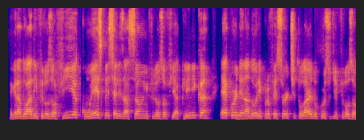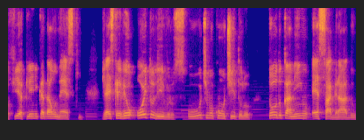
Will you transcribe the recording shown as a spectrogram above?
É graduado em filosofia, com especialização em filosofia clínica, é coordenador e professor titular do curso de filosofia clínica da Unesc. Já escreveu oito livros, o último com o título Todo Caminho é Sagrado.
